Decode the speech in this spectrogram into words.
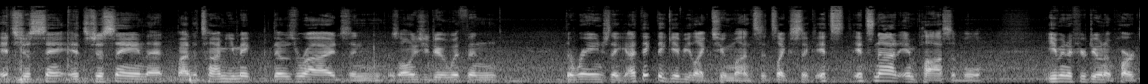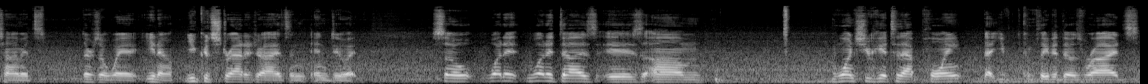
it's just saying it's just saying that by the time you make those rides, and as long as you do it within the range, they I think they give you like two months. It's like six. It's it's not impossible, even if you're doing it part time. It's there's a way you know you could strategize and, and do it. So what it what it does is um, once you get to that point that you've completed those rides,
